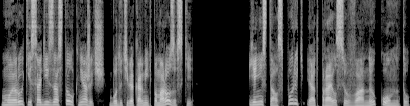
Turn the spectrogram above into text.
«Мой руки и садись за стол, княжич. Буду тебя кормить по-морозовски». Я не стал спорить и отправился в ванную комнату.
